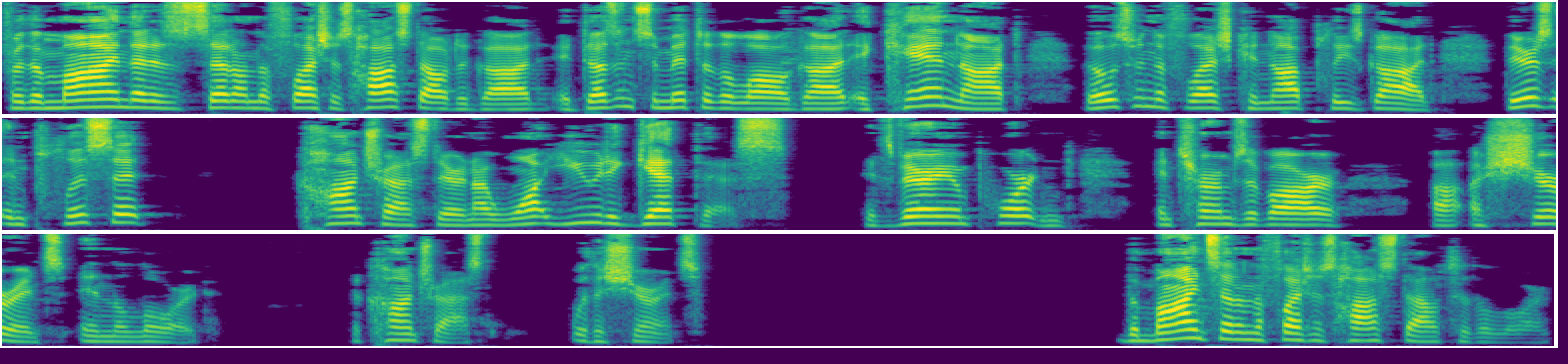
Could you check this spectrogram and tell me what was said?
for the mind that is set on the flesh is hostile to God. It doesn't submit to the law of God. It cannot, those in the flesh cannot please God. There's implicit contrast there, and I want you to get this. It's very important in terms of our uh, assurance in the Lord. The contrast with assurance. The mindset in the flesh is hostile to the Lord.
